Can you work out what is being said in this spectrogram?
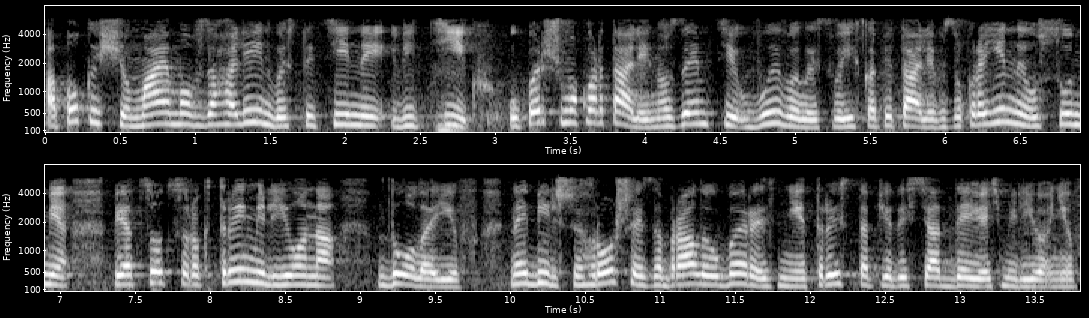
А поки що маємо взагалі інвестиційний відтік. У першому кварталі іноземці вивели своїх капіталів з України у сумі 543 мільйона доларів. Найбільше грошей забрали у березні 359 мільйонів.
